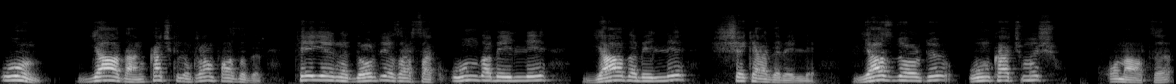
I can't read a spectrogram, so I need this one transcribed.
un yağdan kaç kilogram fazladır? K yerine 4'ü yazarsak un da belli, yağ da belli, şeker de belli. Yaz 4'ü un kaçmış? 16.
